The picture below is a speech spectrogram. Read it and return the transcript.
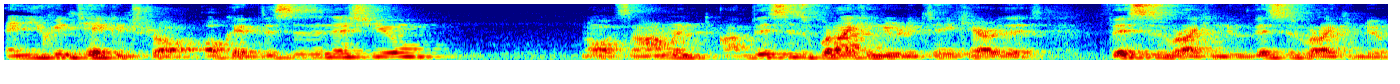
And you can take control. Okay, this is an issue. No, it's not. Uh, this is what I can do to take care of this. This is what I can do. This is what I can do.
